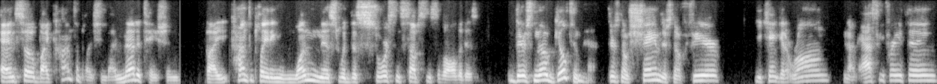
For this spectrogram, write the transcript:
And so by contemplation, by meditation, by contemplating oneness with the source and substance of all that is, there's no guilt in that. There's no shame. There's no fear. You can't get it wrong. You're not asking for anything.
